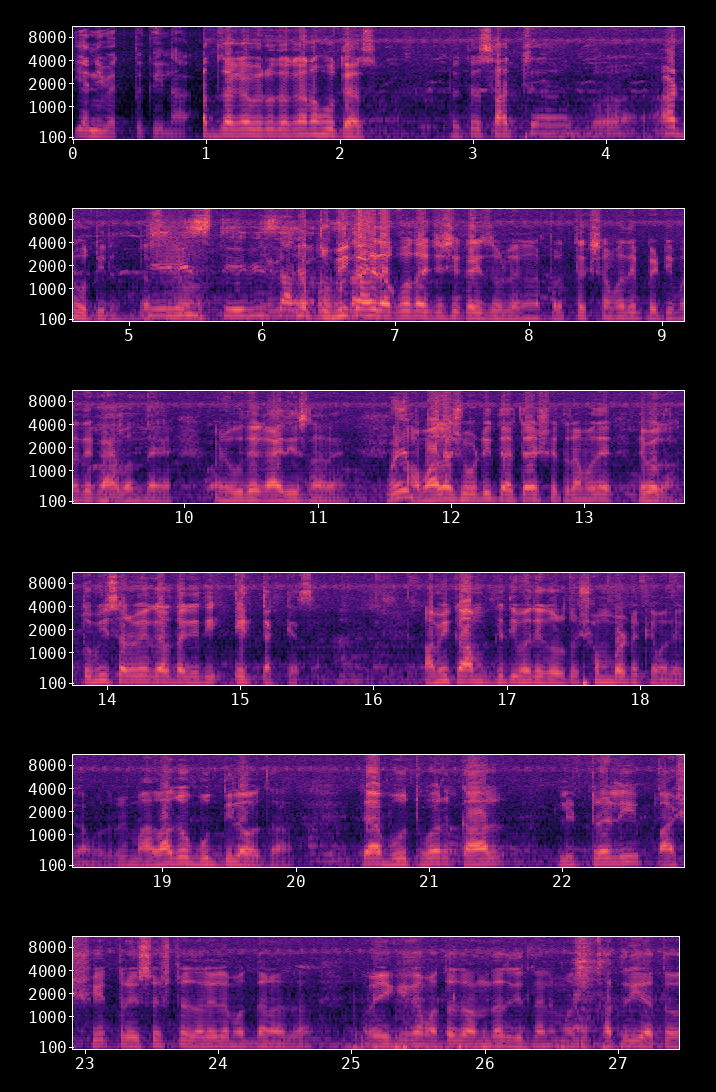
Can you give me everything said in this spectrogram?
यांनी व्यक्त केला. सात जागा विरोधकांना होत्याच तर त्या सातच्या आठ होतील. तेवीस जागा तुम्ही काय दाखवता याच्याशी काही जोडलं ना? प्रत्यक्षामध्ये पेटीमध्ये काय बंद आहे आणि उद्या काय दिसणार आहे? म्हणजे- आम्हाला शेवटी त्या त्या क्षेत्रामध्ये हे बघा तुम्ही सर्वे करता किती? एक टक्क्याचा. आम्ही काम कितीमध्ये करतो? शंभर टक्केमध्ये काम करतो. म्हणजे मला जो बूथ दिला होता त्या बूथवर काल लिटरली पाचशे त्रेसष्ट झालेल्या मतदानाचा आम्ही एकेका मताचा अंदाज घेतला आणि मला खात्री आता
